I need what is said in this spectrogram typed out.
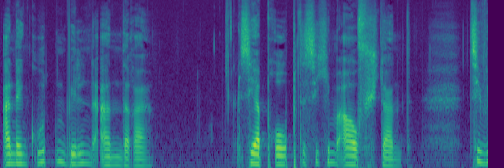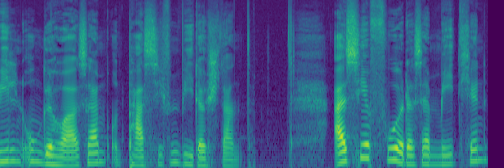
an den guten Willen anderer. Sie erprobte sich im Aufstand, zivilen Ungehorsam und passiven Widerstand. Als sie erfuhr, dass ein Mädchen,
